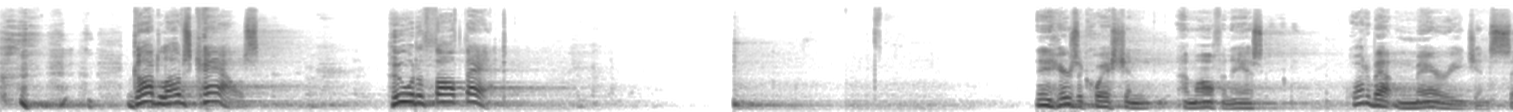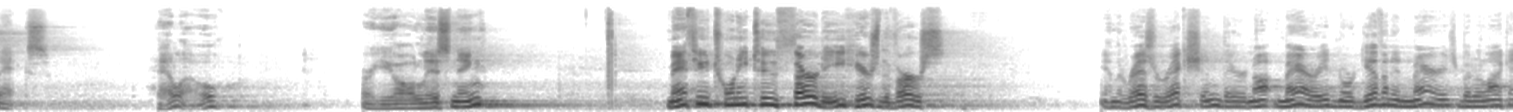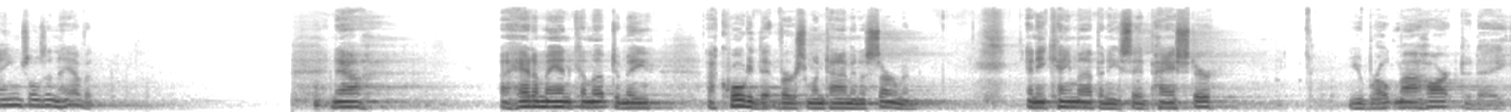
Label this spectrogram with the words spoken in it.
God loves cows. Who would have thought that? Then here's a question I'm often asked What about marriage and sex? Hello. Are you all listening? Matthew 22 30, here's the verse. In the resurrection, they're not married nor given in marriage, but are like angels in heaven. Now, I had a man come up to me. I quoted that verse one time in a sermon. And he came up and he said, Pastor, you broke my heart today.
